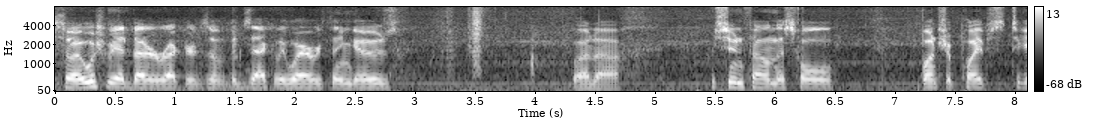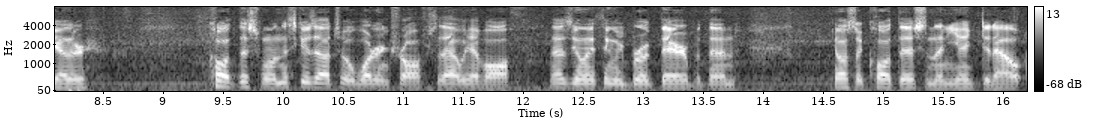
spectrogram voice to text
So I wish we had better records of exactly where everything goes. But uh, we soon found this whole bunch of pipes together. Call it this one. This goes out to a watering trough, so that we have off. That was the only thing we broke there, but then he also caught this and then yanked it out.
